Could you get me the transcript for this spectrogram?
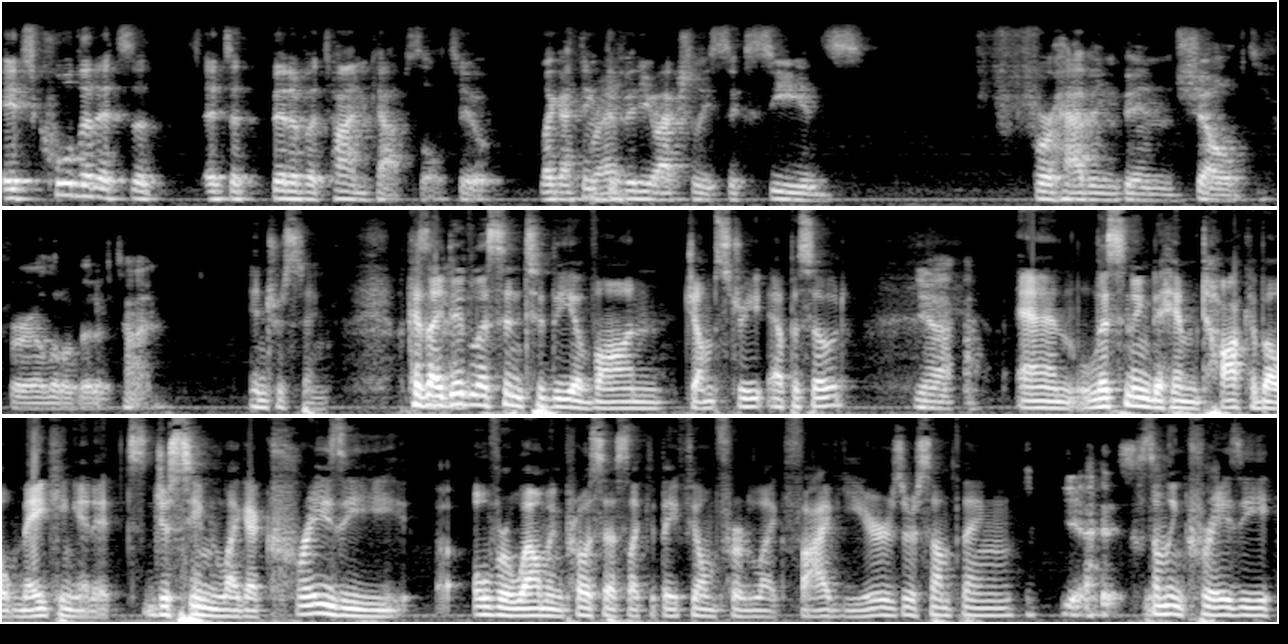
it's cool that it's a it's a bit of a time capsule too. Like I think the video actually succeeds for having been shelved for a little bit of time. Interesting, because I did listen to the Ivan Jump Street episode. Yeah, and listening to him talk about making it it just seemed like a crazy uh, overwhelming process. Like they filmed for like five years or something. Yeah, something crazy.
